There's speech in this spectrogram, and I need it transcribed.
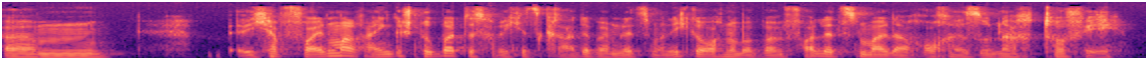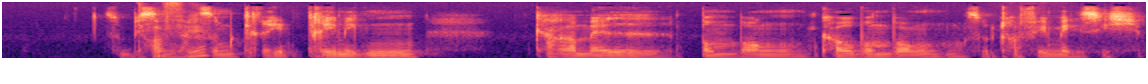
Ähm, ich habe vorhin mal reingeschnuppert, das habe ich jetzt gerade beim letzten Mal nicht gerochen, aber beim vorletzten Mal, da roch er so nach Toffee. So ein bisschen Toffee? nach so einem cre cremigen Karamellbonbon, Kaubonbon, so Toffee-mäßig.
